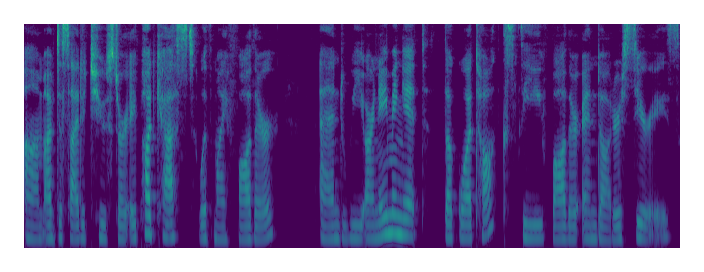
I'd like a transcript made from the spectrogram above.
Um, I've decided to start a podcast with my father, and we are naming it Taqwa Talks, the Father and Daughter series.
